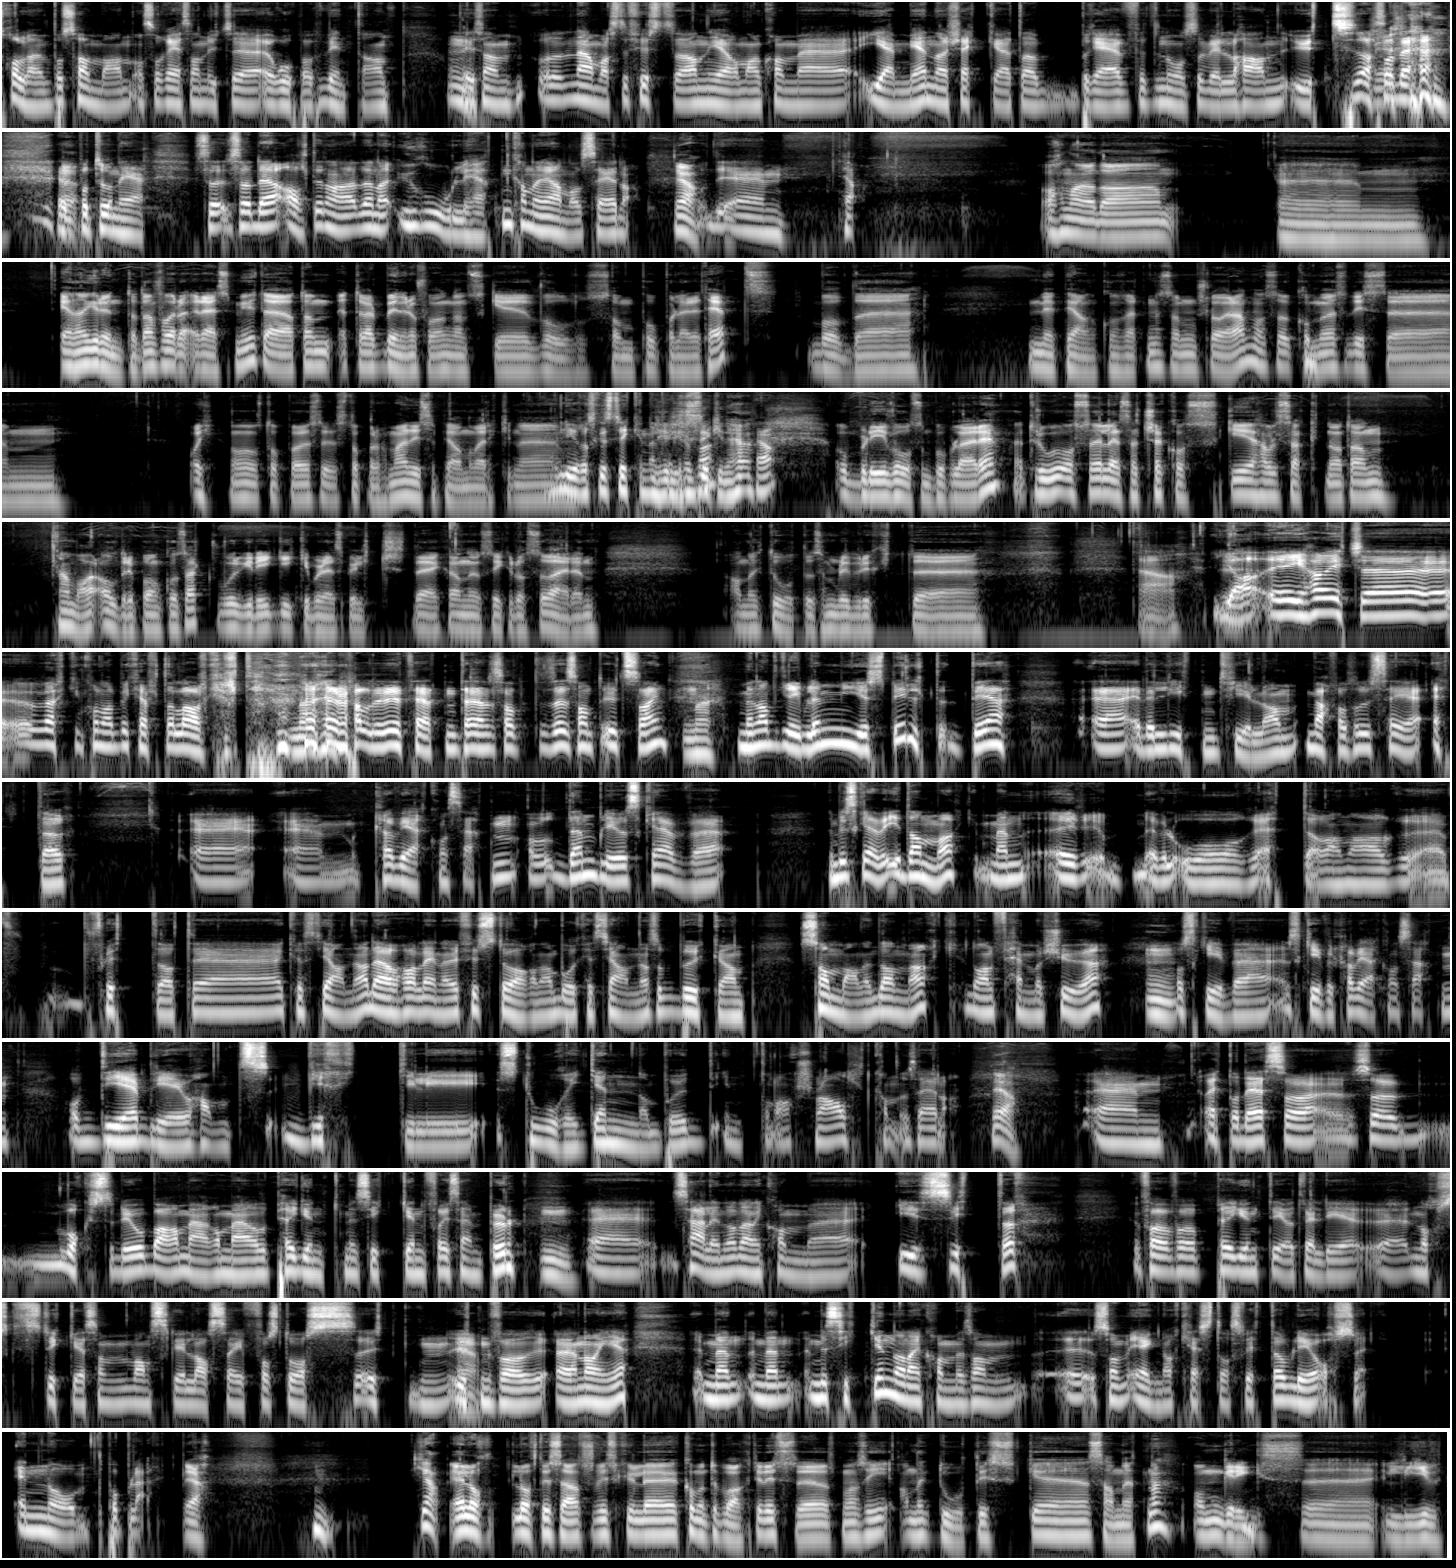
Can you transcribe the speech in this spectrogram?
Trollhaugen på sommeren, og så reiser han ut til Europa på vinteren. Mm. Liksom, og Det nærmeste første han gjør når han kommer hjem igjen, og sjekker etter brev til noen som vil ha han ut. altså det Ja. På turné. Så, så det er alltid denne, denne uroligheten, kan jeg gjerne si. da. Ja. Og Det, er- Og han er jo da ehm, En av grunnene til at han får reist mye ut, er at han etter hvert begynner å få en ganske voldsom popularitet. Både med pianokonsertene som slår an, og så kommer jo disse um, Oi, nå stopper det for meg. Disse pianoverkene lyriske stykkene. Lyriske stykkene, ja. Ja. og blir voldsomt populære. Jeg tror også jeg leser at Tsjajkovskij har vel sagt nå at han han var aldri på en konsert hvor Grieg ikke ble spilt. Det kan jo sikkert også være en anekdote som blir brukt eh, Ja. Ja, jeg har ikke verken kunnet bekrefte eller avkrefte validiteten til, en sånt, sånt utsagn. Men at Grieg ble mye spilt, det eh, er det liten tvil om. I hvert fall som du sier etter eh, klaverkonserten. Og den blir jo skrevet den blir skrevet i Danmark, men er vel året etter han har flytta til Kristiania. Det er en av de første årene han bor i Kristiania, så bruker han sommeren i Danmark, da han er 25, Mm. og skriver, skriver klaverkonserten. Og det blir jo hans virkelig store gjennombrudd internasjonalt, kan du si. da. Ja. Um, og etter det så, så vokste det jo bare mer og mer Per Gynt-musikken, eksempel. Mm. Uh, særlig når den kommer i suiter. For, for Per Gynt er jo et veldig eh, norsk stykke som vanskelig lar seg forstås uten, Ja. utenfor eh, Norge. Men, men musikken, når den kommer sånn, eh, som egne orkestersuiter, blir jo også enormt populær. Ja, jeg lov, lovte i stad at vi skulle komme tilbake til disse si, anekdotiske sannhetene om Griegs eh, liv.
